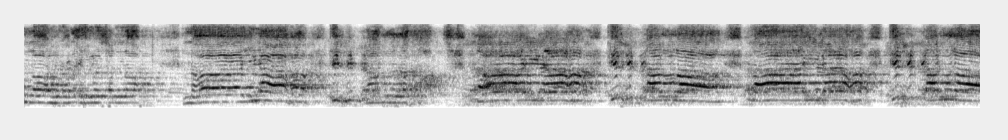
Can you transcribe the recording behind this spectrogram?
الله عليه وسلم لا إله إلا الله لا إله إلا الله لا إله إلا الله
